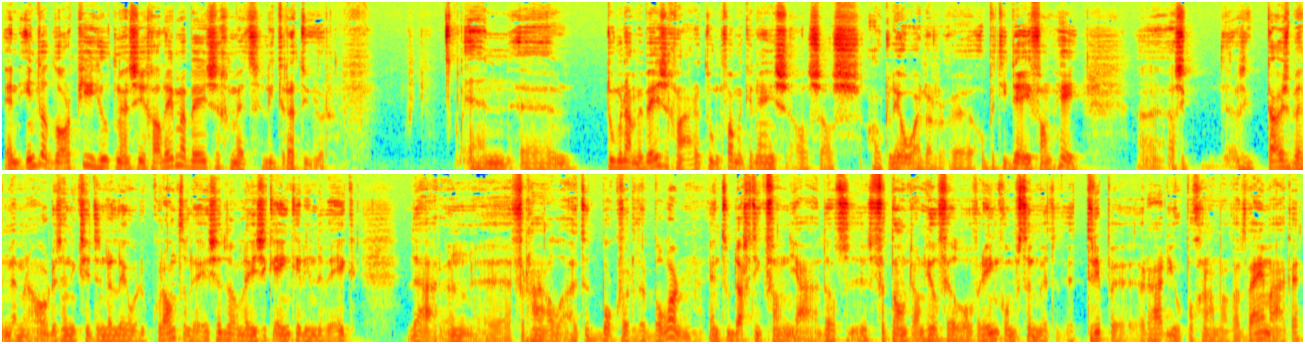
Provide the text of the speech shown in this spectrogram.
En in dat dorpje hield men zich alleen maar bezig met literatuur. En toen we daarmee bezig waren, toen kwam ik ineens als, als oud-Leeuwarder op het idee van... Hey, uh, als, ik, als ik thuis ben met mijn ouders en ik zit in de Leeuwarden Courant te lezen, dan lees ik één keer in de week daar een uh, verhaal uit het Bokwerder Belang. En toen dacht ik van ja, dat vertoont dan heel veel overeenkomsten met het, het trippen radioprogramma wat wij maken.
